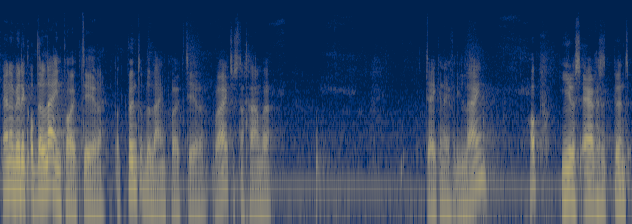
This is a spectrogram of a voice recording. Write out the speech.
En dan wil ik op de lijn projecteren. Dat punt op de lijn projecteren. Right? Dus dan gaan we. Ik teken even die lijn. Hop. Hier is ergens het punt 1,1,1.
